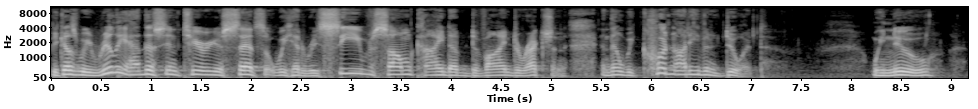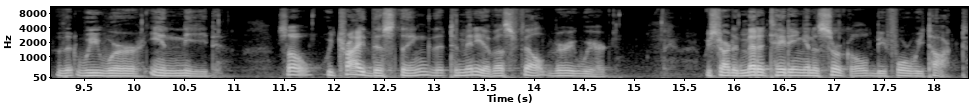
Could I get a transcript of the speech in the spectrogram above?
because we really had this interior sense that we had received some kind of divine direction, and then we could not even do it, we knew that we were in need. So we tried this thing that to many of us felt very weird. We started meditating in a circle before we talked.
